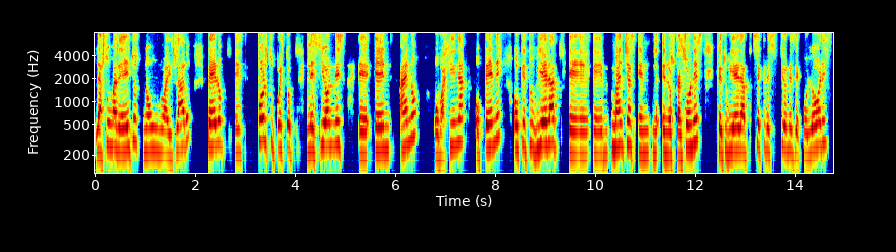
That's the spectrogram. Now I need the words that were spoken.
la suma de ellos, no uno aislado, pero eh, por supuesto, lesiones en ano, o vagina o pene, o que tuviera eh, eh, manchas en, los calzones, que tuviera secreciones de colores,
